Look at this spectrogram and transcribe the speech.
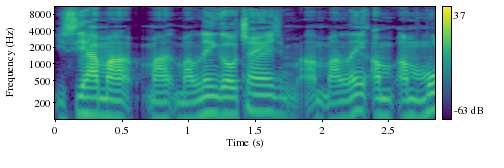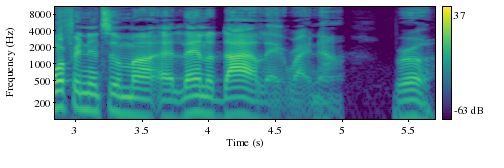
You see how my my, my lingo changed? My, my I'm, I'm morphing into my Atlanta dialect right now, bruh.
